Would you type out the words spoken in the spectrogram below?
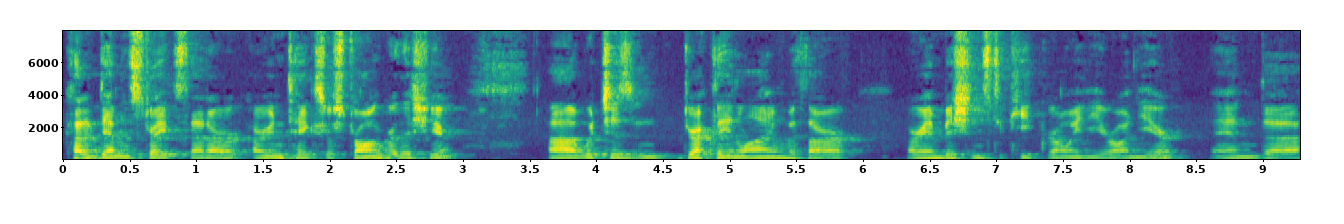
kind of demonstrates that our, our intakes are stronger this year, uh, which is in, directly in line with our our ambitions to keep growing year on year. And uh,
